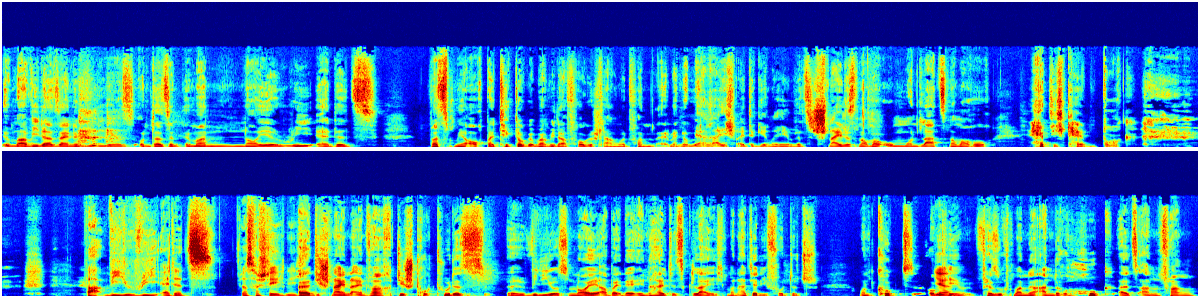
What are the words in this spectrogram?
immer wieder seine Videos und da sind immer neue Re-Edits, was mir auch bei TikTok immer wieder vorgeschlagen wird von, wenn du mehr Reichweite generieren willst, schneid es nochmal um und lad's nochmal hoch. Hätte ich keinen Bock. Wie Re-Edits? Das verstehe ich nicht. Äh, die schneiden einfach die Struktur des äh, Videos neu, aber der Inhalt ist gleich. Man hat ja die Footage und guckt, okay, versucht man eine andere Hook als Anfang,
